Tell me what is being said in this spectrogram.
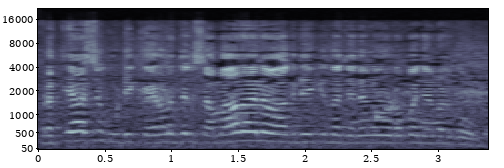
പ്രത്യാശ കൂടി കേരളത്തിൽ സമാധാനം ആഗ്രഹിക്കുന്ന ജനങ്ങളോടൊപ്പം ഞങ്ങൾക്കുണ്ട്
